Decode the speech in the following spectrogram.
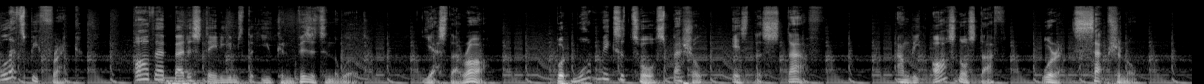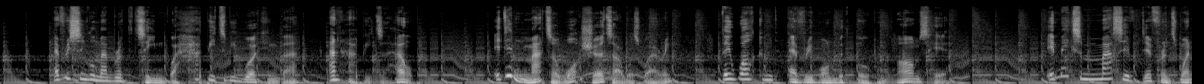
Let's be frank. Are there better stadiums that you can visit in the world? Yes, there are. But what makes a tour special is the staff. And the Arsenal staff were exceptional. Every single member of the team were happy to be working there and happy to help. It didn't matter what shirt I was wearing, they welcomed everyone with open arms here. It makes a massive difference when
